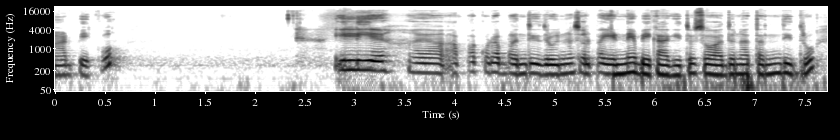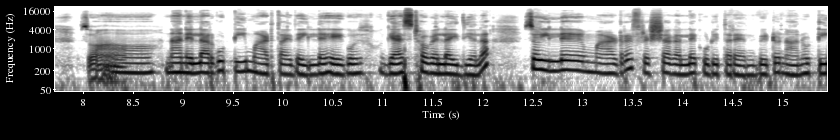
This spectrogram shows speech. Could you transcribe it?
ಮಾಡಬೇಕು. ಇಲ್ಲಿ ಅಪ್ಪ ಕೂಡ ಬಂದಿದ್ದರು ಇನ್ನೊಂದು ಸ್ವಲ್ಪ ಎಣ್ಣೆ ಬೇಕಾಗಿತ್ತು ಸೊ ಅದನ್ನು ತಂದಿದ್ದರು ಸೊ ನಾನು ಎಲ್ಲರಿಗೂ ಟೀ ಮಾಡ್ತಾಯಿದ್ದೆ ಇಲ್ಲೇ ಹೇಗೋ ಗ್ಯಾಸ್ ಸ್ಟವ್ ಎಲ್ಲ ಇದೆಯಲ್ಲ? ಸೊ ಇಲ್ಲೇ ಮಾಡಿದ್ರೆ ಫ್ರೆಶ್ ಆಗಿ ಅಲ್ಲೇ ಕುಡಿತಾರೆ ಅಂದ್ಬಿಟ್ಟು ನಾನು ಟೀ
